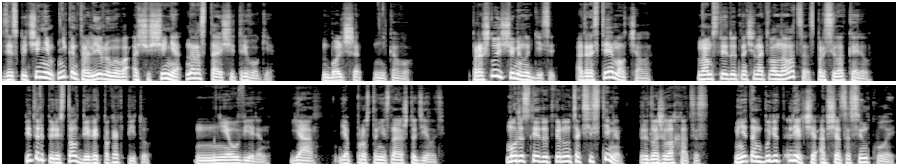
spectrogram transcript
за исключением неконтролируемого ощущения нарастающей тревоги. Больше никого. Прошло еще минут десять, а Драстея молчала. «Нам следует начинать волноваться?» – спросила Кэрил. Питер перестал бегать по кокпиту. «Не уверен. Я... я просто не знаю, что делать». «Может, следует вернуться к системе?» – предложила Хацис. «Мне там будет легче общаться с Винкулой».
